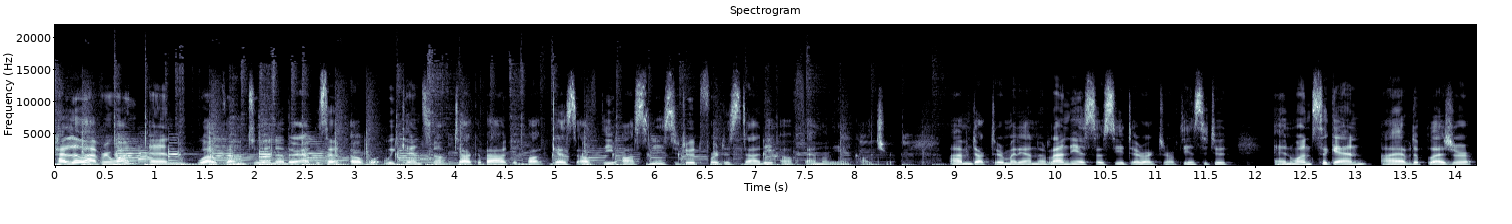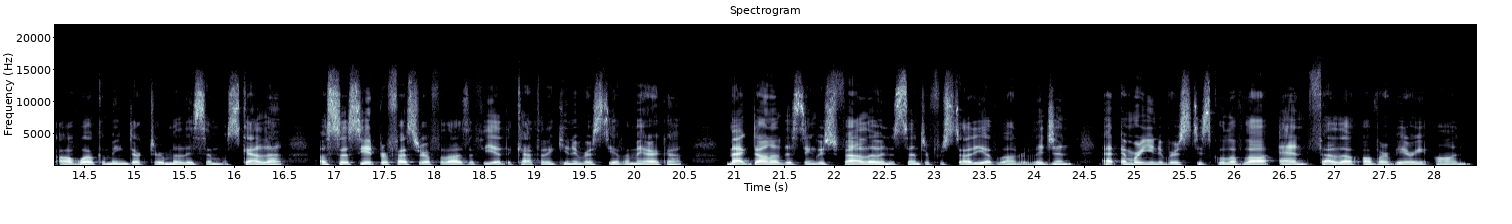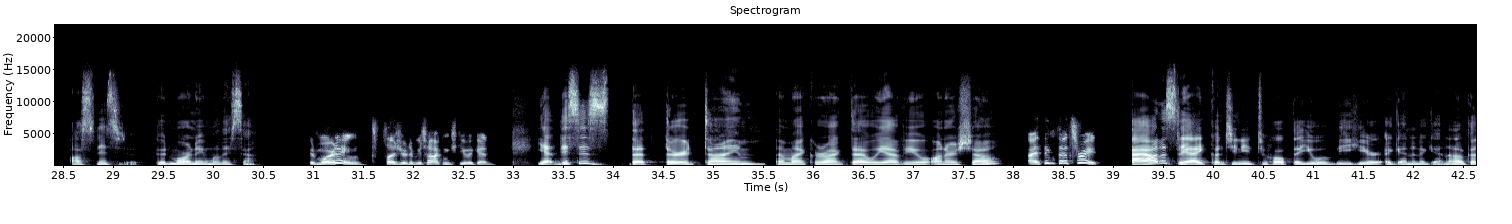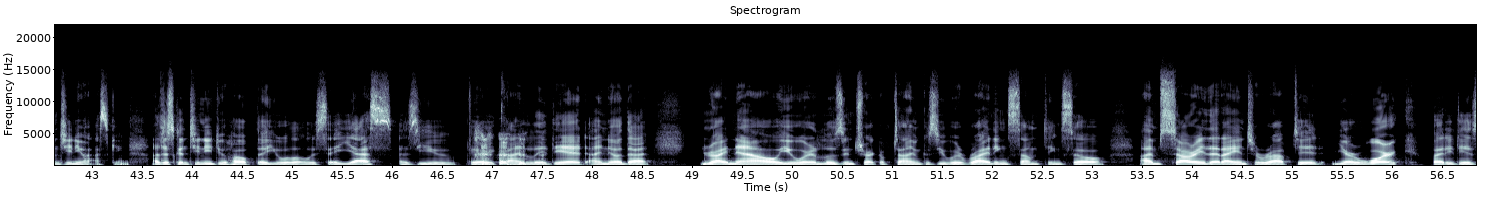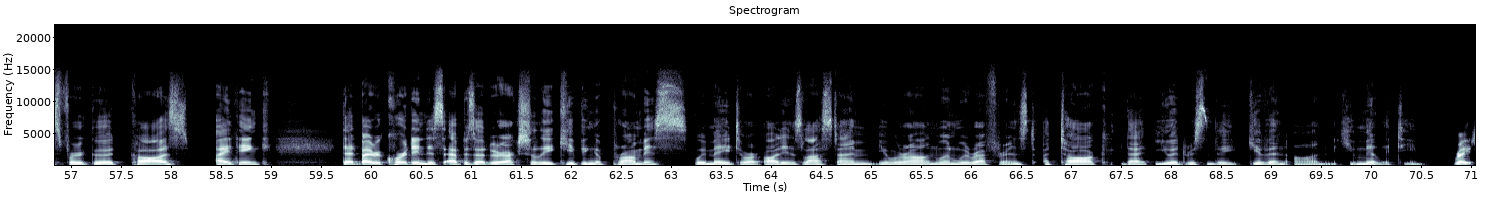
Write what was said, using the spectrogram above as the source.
Hello, everyone, and welcome to another episode of What We Can't Not Talk About, the podcast of the Austin Institute for the Study of Family and Culture. I'm Dr. Mariana Orlandi, Associate Director of the Institute, and once again, I have the pleasure of welcoming Dr. Melissa Moschella, Associate Professor of Philosophy at the Catholic University of America, McDonald Distinguished Fellow in the Center for Study of Law and Religion at Emory University School of Law, and Fellow of our very own Austin Institute. Good morning, Melissa. Good morning. It's a pleasure to be talking to you again. Yeah, this is the third time, am I correct, that we have you on our show? I think that's right. I honestly, I continue to hope that you will be here again and again. I'll continue asking. I'll just continue to hope that you will always say yes, as you very kindly did. I know that right now you were losing track of time because you were writing something. So I'm sorry that I interrupted your work, but it is for a good cause. I think that by recording this episode, we're actually keeping a promise we made to our audience last time you were on when we referenced a talk that you had recently given on humility. Right.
